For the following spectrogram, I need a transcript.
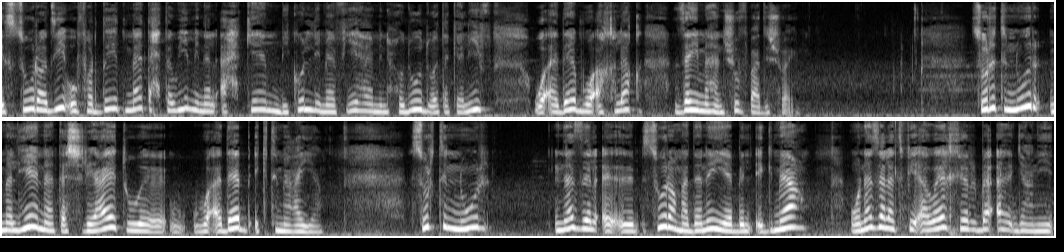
السورة دي وفرضية ما تحتويه من الأحكام بكل ما فيها من حدود وتكاليف وآداب وأخلاق زي ما هنشوف بعد شوية. سورة النور مليانة تشريعات وآداب اجتماعية. سورة النور نزل سورة مدنية بالإجماع ونزلت في أواخر بقى يعني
